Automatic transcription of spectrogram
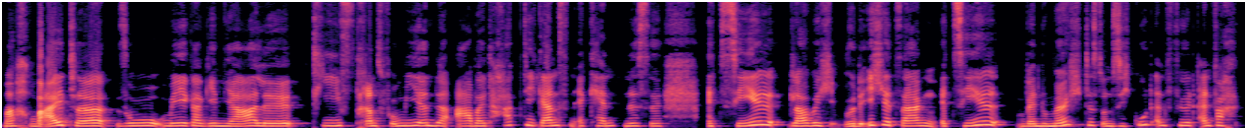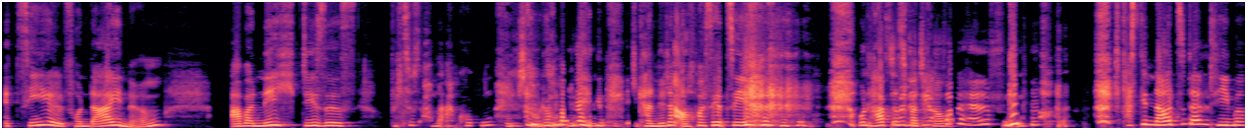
mach weiter so mega geniale, tief transformierende Arbeit, hab die ganzen Erkenntnisse, erzähl, glaube ich, würde ich jetzt sagen, erzähl, wenn du möchtest und es sich gut anfühlt, einfach erzähl von deinem, aber nicht dieses, willst du es auch mal angucken? Schau doch mal hin. Ich kann dir da auch was erzählen. Und hab das, das Vertrauen. Dir voll helfen. Das passt genau zu deinem Thema.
